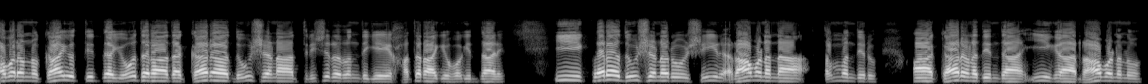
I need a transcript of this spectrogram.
ಅವರನ್ನು ಕಾಯುತ್ತಿದ್ದ ಯೋಧರಾದ ಕರ ದೂಷಣ ತ್ರಿಶಿರರೊಂದಿಗೆ ಹತರಾಗಿ ಹೋಗಿದ್ದಾರೆ. ಈ ಕರ ದೂಷಣರು ಶ್ರೀ ರಾವಣನ ತಮ್ಮಂದಿರು. ಆ ಕಾರಣದಿಂದ ಈಗ ರಾವಣನು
